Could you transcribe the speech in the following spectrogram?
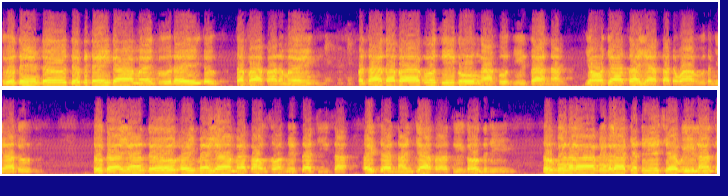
သုတင်တုဒုက္ကတိကာမိပုရိတုသဗ္ဗပါရမိပဇာတပကိုတိကိုငါကိုတိသ၌ ယောကြသယတတဝဟုသမြာတုဒုက္ခယံဒုအိမယမကောင်းစွာနှစ်သက်ကြည်သာအိတ်သက်နိုင်ကြပါစေကုန်သတည်းသုမင်္ဂလာမင်္ဂလာကျက်တည်းချေဝေလန်းသ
